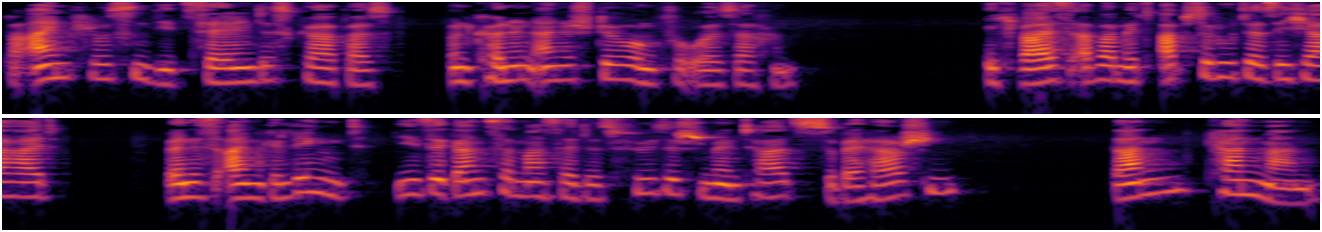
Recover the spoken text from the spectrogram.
beeinflussen die Zellen des Körpers und können eine Störung verursachen. Ich weiß aber mit absoluter Sicherheit, wenn es einem gelingt, diese ganze Masse des physischen Mentals zu beherrschen, dann kann man,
